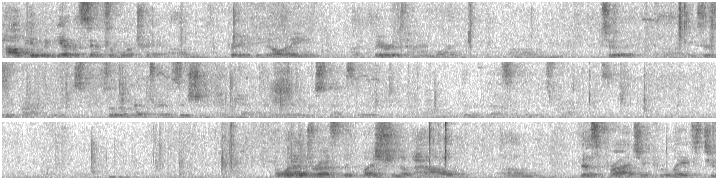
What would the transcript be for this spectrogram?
how can we give a sense of more um, predictability, a clearer timeline um, to uh, existing owners, so that that transition can happen in their respects their, um, their investment in those properties. I want to address the question of how um, this project relates to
